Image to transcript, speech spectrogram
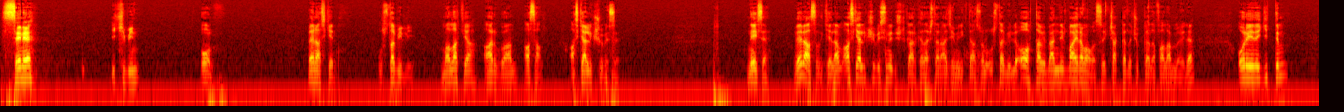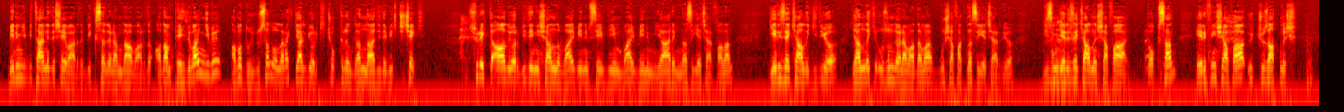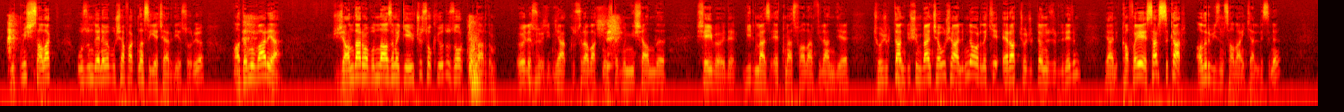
Sene 2010. Ben askerim. Usta Birliği. Malatya, Arguan, Asal. Askerlik şubesi. Neyse. Velhasılı kelam askerlik şubesine düştük arkadaşlar acemilikten sonra usta birliği. Oh tabi bende bir bayram havası. Çakkada çukkada falan böyle. Oraya da gittim. Benim gibi bir tane de şey vardı. Bir kısa dönem daha vardı. Adam pehlivan gibi ama duygusal olarak gel gör ki çok kırılgan nadide bir çiçek. Sürekli ağlıyor. Bir de nişanlı vay benim sevdiğim vay benim yarim nasıl geçer falan. Geri zekalı gidiyor. Yanındaki uzun dönem adama bu şafak nasıl geçer diyor. Bizim geri zekalının şafağı 90. Herifin şafağı 360. Gitmiş salak uzun döneme bu şafak nasıl geçer diye soruyor. Adamı var ya jandarma bunun ağzına G3'ü sokuyordu zor kurtardım. Öyle söyleyeyim. Ya kusura bakma işte bu nişanlı şey böyle bilmez etmez falan filan diye. Çocuktan düşün ben çavuş halimle oradaki Erat çocuktan özür diledim. Yani kafaya eser sıkar. Alır bizim salağın kellesini.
